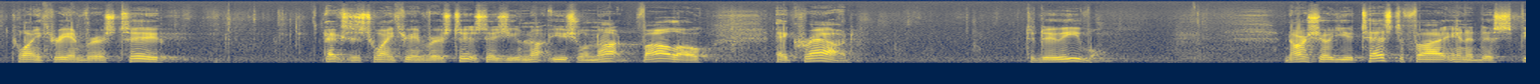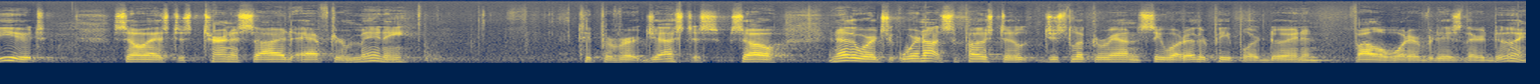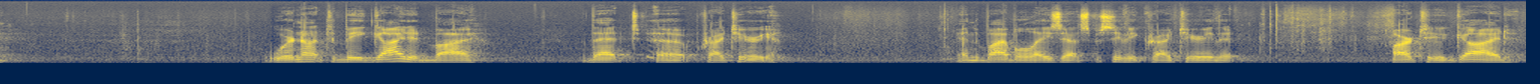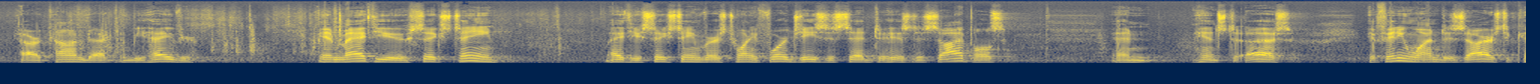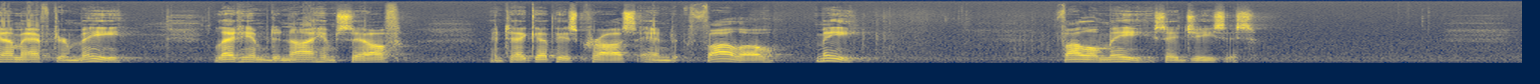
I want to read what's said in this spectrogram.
23 and verse 2, Exodus 23 and verse 2, it says, You, not, you shall not follow a crowd to do evil nor shall you testify in a dispute so as to turn aside after many to pervert justice. So, in other words, we're not supposed to just look around and see what other people are doing and follow whatever it is they're doing. We're not to be guided by that uh, criteria. And the Bible lays out specific criteria that are to guide our conduct and behavior. In Matthew 16, Matthew 16, verse 24, Jesus said to his disciples, and hence to us, if anyone desires to come after me, let him deny himself and take up his cross and follow me. Follow me, said Jesus.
